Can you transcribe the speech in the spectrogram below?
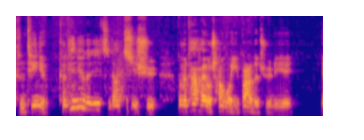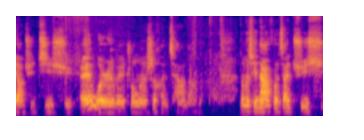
，continue，continue 的意思叫继续，那么它还有超过一半的距离要去继续。哎，我认为中文是很恰当的。那么请大家伙在继续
